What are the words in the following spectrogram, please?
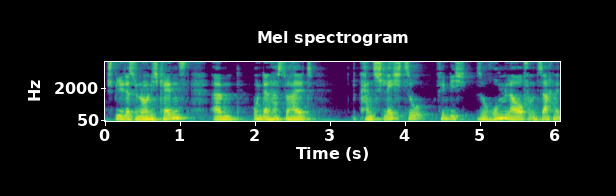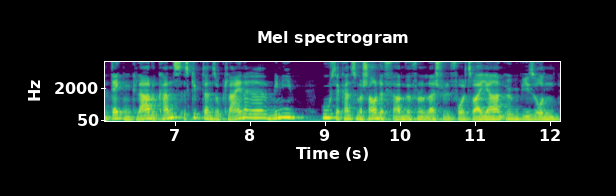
Spiel, das du noch nicht kennst. Ähm, und dann hast du halt, du kannst schlecht so, finde ich, so rumlaufen und Sachen entdecken. Klar, du kannst, es gibt dann so kleinere Mini- Buchs, da kannst du mal schauen, da haben wir zum Beispiel vor zwei Jahren irgendwie so ein,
